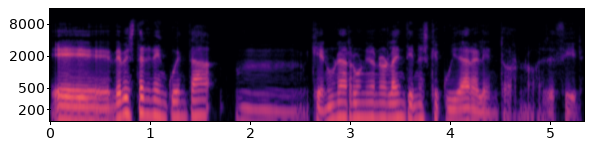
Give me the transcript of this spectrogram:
eh, debes tener en cuenta mm, que en una reunión online tienes que cuidar el entorno, es decir,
